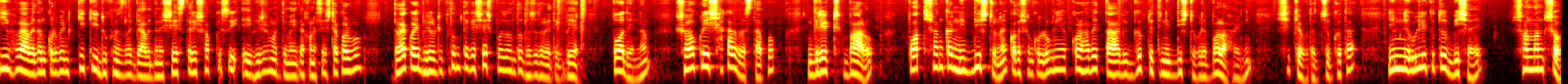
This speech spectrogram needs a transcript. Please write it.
কীভাবে আবেদন করবেন, কী কী ডকুমেন্টস লাগবে, আবেদনের শেষ তারিখ সব কিছুই এই ভিডিওর মাধ্যমে দেখানোর চেষ্টা করব। দয়া করে ভিডিওটি প্রথম থেকে শেষ পর্যন্ত ধৈর্য ধরে দেখবেন। পদের নাম সহকারী শাখা ব্যবস্থাপক গ্রেড বারো পদ সংখ্যা নির্দিষ্ট নয়, কত সংখ্যক লোক নিয়োগ করা হবে তা বিজ্ঞপ্তিতে নির্দিষ্ট করে বলা হয়নি। শিক্ষাগত যোগ্যতা, নিম্নে উল্লিখিত বিষয়ে সম্মানসহ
